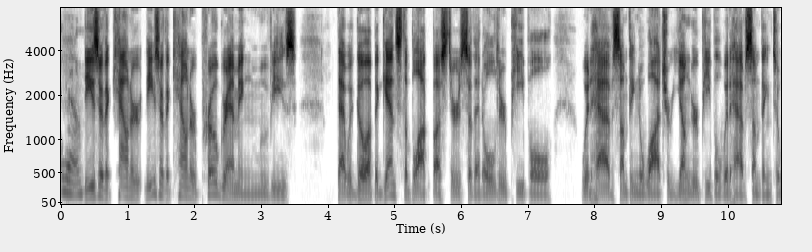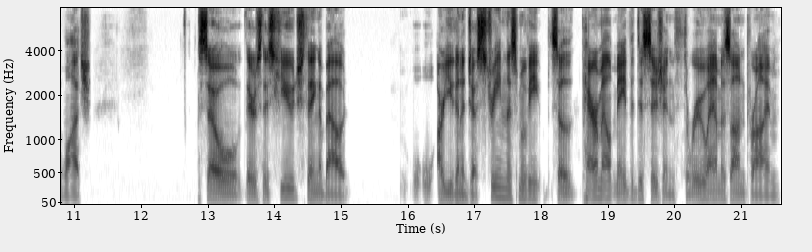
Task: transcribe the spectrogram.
Yeah. These are the counter. These are the counter programming movies that would go up against the blockbusters, so that older people would have something to watch, or younger people would have something to watch. so there's this huge thing about are you going to just stream this movie? So Paramount made the decision through Amazon Prime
